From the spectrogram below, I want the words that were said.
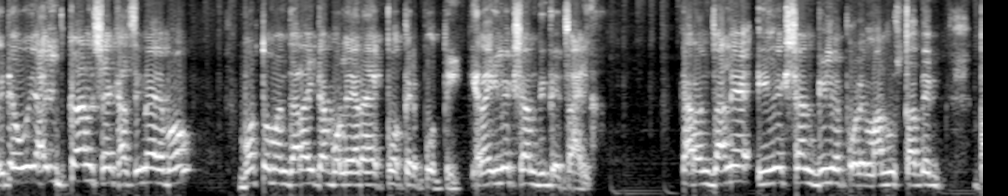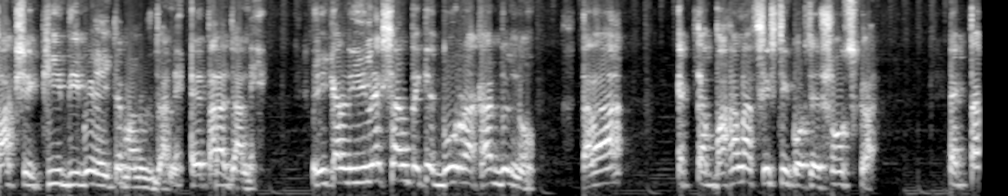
এটা ওই আইব খান, শেখ হাসিনা এবং বর্তমান যারা এটা বলে, এরা এক পথের প্রতীক। এরা ইলেকশন দিতে চায় না। কারণ জানে ইলেকশন দিলে পরে মানুষ তাদের বাক্সে কি দিবে এটা মানুষ জানে তারা জানে। এই কারণে ইলেকশন থেকে দূর রাখার জন্য তারা একটা বাহানা সৃষ্টি করছে সংস্কার। একটা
